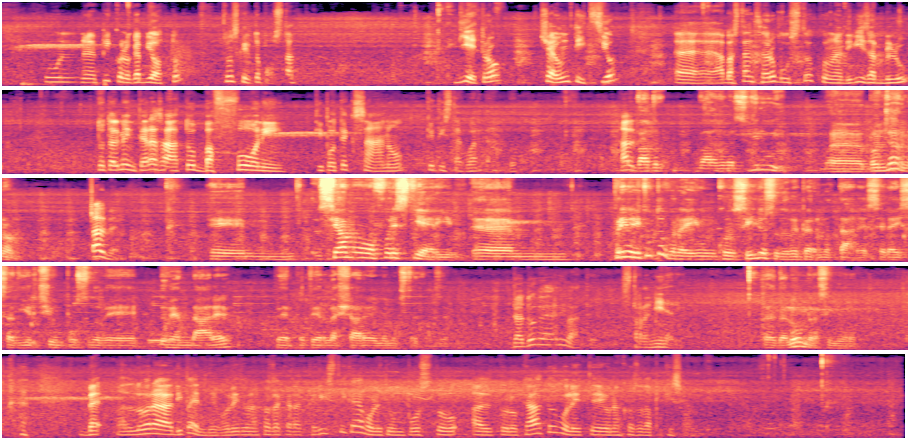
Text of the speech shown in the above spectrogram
un piccolo gabbiotto con scritto posta. Dietro c'è un tizio eh, abbastanza robusto con una divisa blu, totalmente rasato, baffoni tipo texano che ti sta guardando. Salve. Vado, vado verso di lui. Uh, buongiorno. Salve. Eh, siamo forestieri. Eh, prima di tutto vorrei un consiglio su dove pernottare, se lei sa dirci un posto dove, dove andare per poter lasciare le nostre cose. Da dove arrivate? Stranieri. Eh, da Londra, signore. Beh, allora dipende, volete una cosa caratteristica, volete un posto altolocato, volete una cosa da pochi soldi?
